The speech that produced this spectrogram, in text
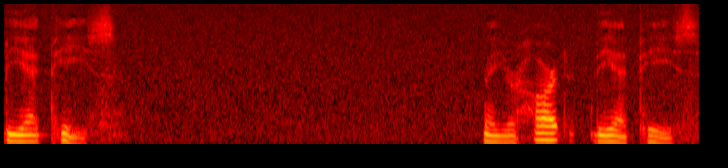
be at peace. May your heart be at peace.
